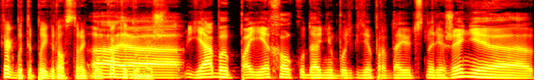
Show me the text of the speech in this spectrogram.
Как бы ты поиграл в страйкбол? Как ты думаешь? А, Я бы поехал куда-нибудь, где продают снаряжение,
